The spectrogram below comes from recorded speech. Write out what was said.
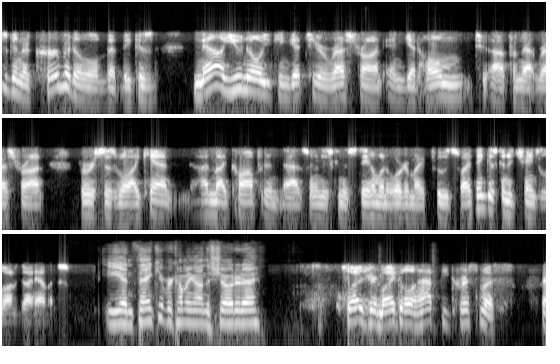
is going to curb it a little bit because now you know you can get to your restaurant and get home to, uh, from that restaurant versus well I can't I'm not confident in that so I'm just going to stay home and order my food. So I think it's going to change a lot of dynamics. Ian, thank you for coming on the show today. Pleasure, Michael. Happy Christmas.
